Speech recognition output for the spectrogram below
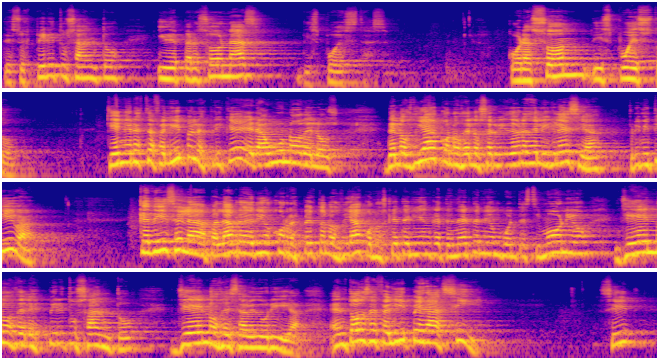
de su Espíritu Santo y de personas dispuestas. Corazón dispuesto. ¿Quién era este Felipe? Lo expliqué. Era uno de los, de los diáconos, de los servidores de la iglesia primitiva. ¿Qué dice la palabra de Dios con respecto a los diáconos? ¿Qué tenían que tener? Tenían buen testimonio, llenos del Espíritu Santo, llenos de sabiduría. Entonces Felipe era así. ¿Sí?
